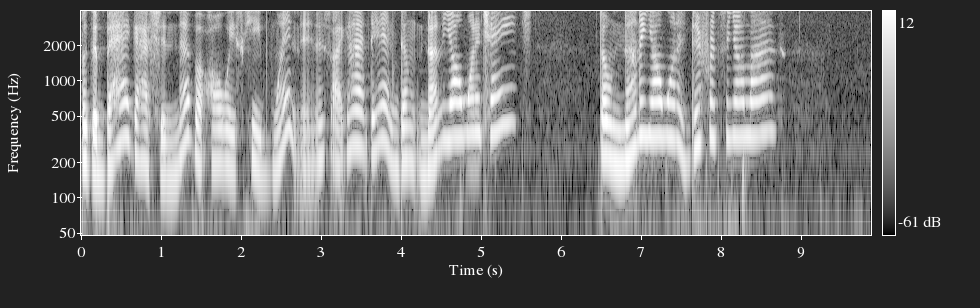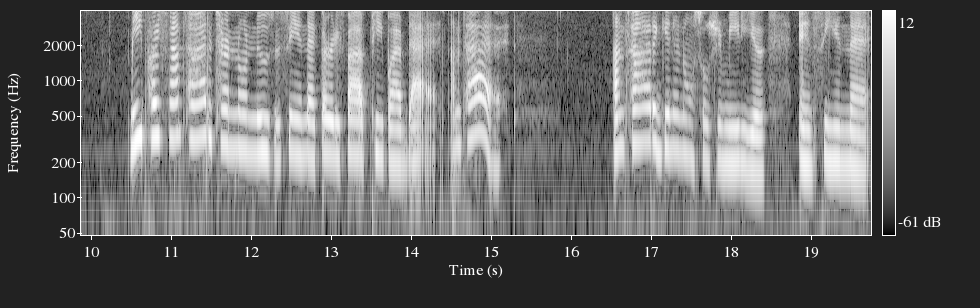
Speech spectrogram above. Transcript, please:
But the bad guy should never always keep winning. It's like, God damn, don't none of y'all want to change? Don't none of y'all want a difference in your lives? Me personally, I'm tired of turning on the news and seeing that 35 people have died. I'm tired. I'm tired of getting on social media and seeing that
